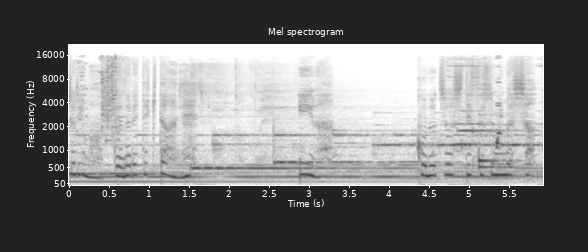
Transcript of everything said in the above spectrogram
処理も手慣れてきたわね。いいわ。この調子で進みましょう。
